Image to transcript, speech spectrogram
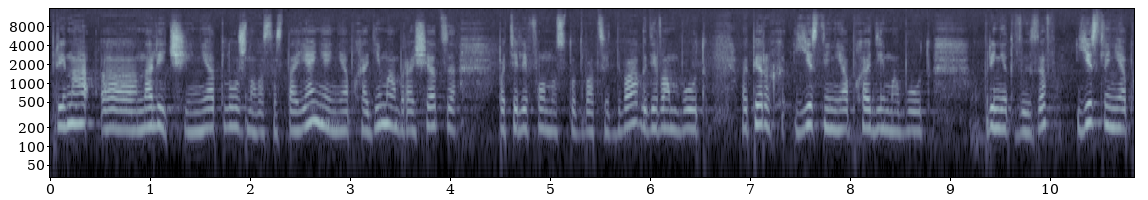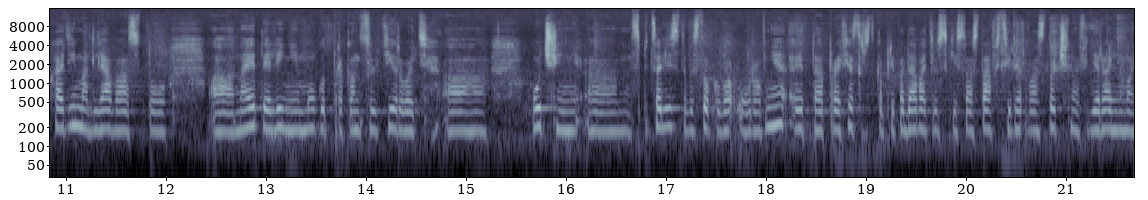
при э, наличии неотложного состояния необходимо обращаться по телефону 122, где вам будут, во-первых, если необходимо, будет принят вызов. Если необходимо для вас, то а, на этой линии могут проконсультировать а, очень а, специалисты высокого уровня. Это профессорско-преподавательский состав Северо-Восточного федерального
